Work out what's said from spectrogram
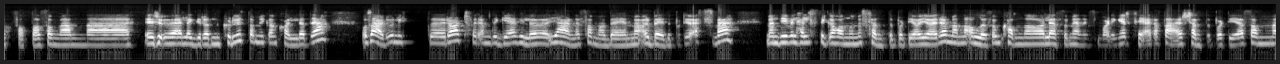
oppfatta som en uh, rød eller grønn klut, om vi kan kalle det det. Og så er det jo litt eh, rart, for MDG vil jo gjerne samarbeide med Arbeiderpartiet og SV. Men de vil helst ikke ha noe med Senterpartiet å gjøre. Men alle som kan å lese meningsmålinger, ser at det er Senterpartiet som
